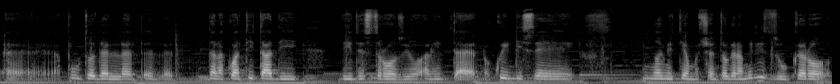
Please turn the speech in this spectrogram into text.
eh, appunto del, del, della quantità di, di destrosio all'interno. Quindi se noi mettiamo 100 grammi di zucchero,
